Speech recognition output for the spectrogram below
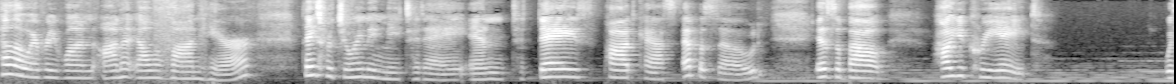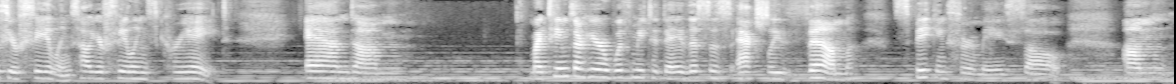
Hello, everyone. Anael Ivon here. Thanks for joining me today. And today's podcast episode is about how you create with your feelings, how your feelings create. And um, my teams are here with me today. This is actually them speaking through me. So um,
